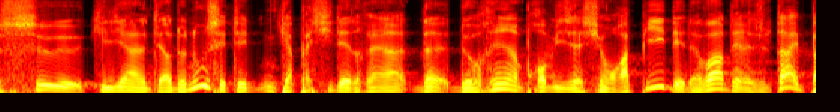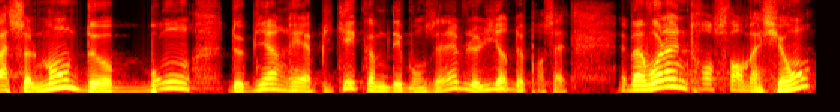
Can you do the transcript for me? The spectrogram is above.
ce qu'il y a à l'intérieur de nous, c'était une capacité de, réimprovisation rapide et d'avoir des résultats et pas seulement de bons, de bien réappliquer comme des bons élèves le lire de process. Et eh ben voilà une transformation.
